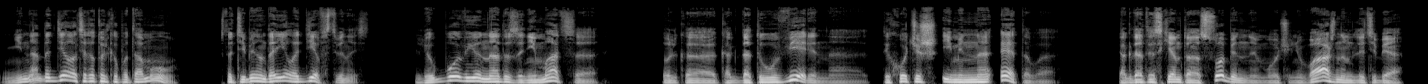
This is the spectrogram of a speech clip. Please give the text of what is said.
Не надо делать это только потому, что тебе надоела девственность. Любовью надо заниматься, только когда ты уверена, ты хочешь именно этого. Когда ты с кем-то особенным, очень важным для тебя,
